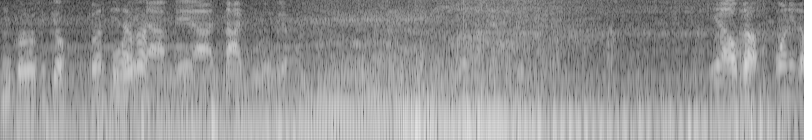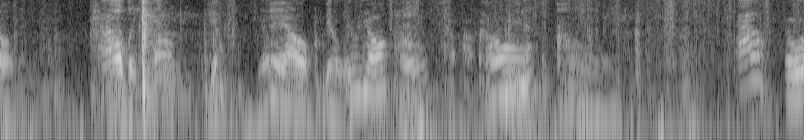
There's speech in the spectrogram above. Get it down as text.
હું કરો છું કયો? શાંતિ છે? ના મેં આ સાત એ આવો ભાઈ. પાણી લાવો. આવો ભાઈ. આવો. બેહો આવો? આવો. જીના? આવ આવો.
